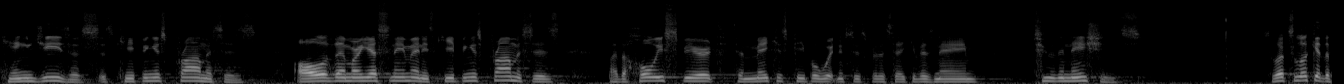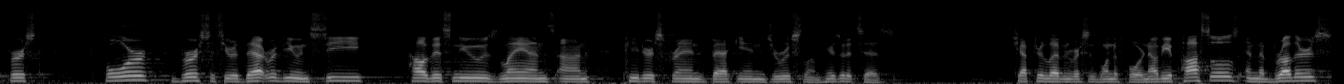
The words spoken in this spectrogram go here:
King Jesus is keeping his promises. All of them are yes and amen. He's keeping his promises by the Holy Spirit to make his people witnesses for the sake of his name to the nations. So let's look at the first four verses here with that review and see how this news lands on Peter's friends back in Jerusalem. Here's what it says chapter 11, verses 1 to 4. Now the apostles and the brothers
